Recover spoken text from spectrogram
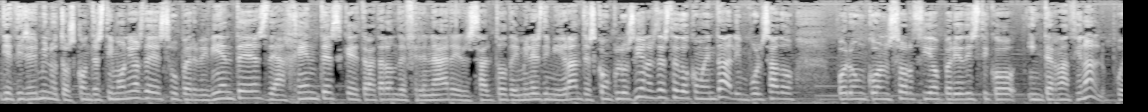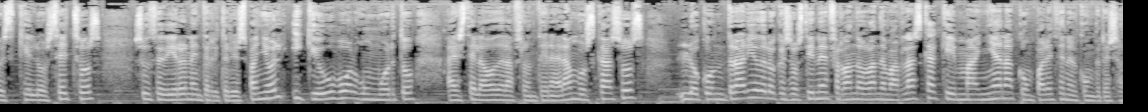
16 minutos con testimonios de supervivientes, de agentes que trataron de frenar el salto de miles de inmigrantes. Conclusiones de este documental, impulsado por un consorcio periodístico internacional, pues que los hechos sucedieron en territorio español y que hubo algún muerto a este lado de la frontera. En ambos casos, lo contrario de lo que sostiene Fernando Grande Marlasca, que mañana comparece en el Congreso.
